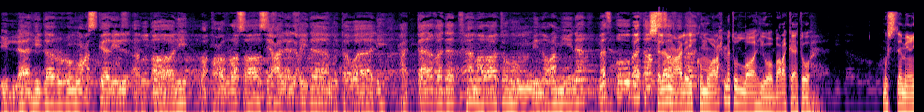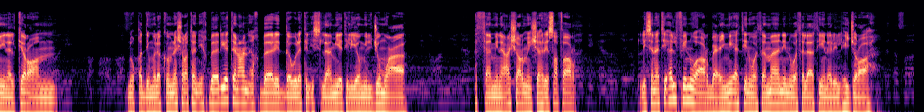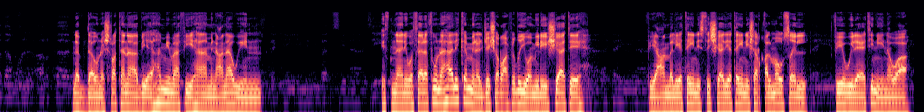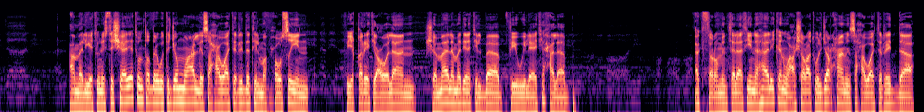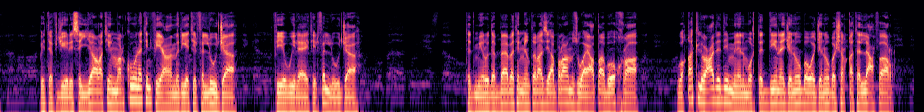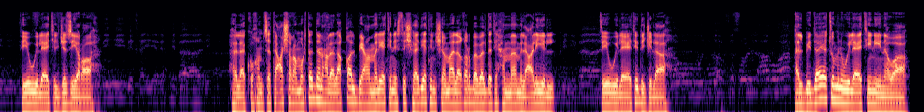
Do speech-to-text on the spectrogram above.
لله در معسكر الأبطال وقع الرصاص على العدا متوالي حتى غدت همراتهم من رمينا مثقوبة السلام عليكم ورحمة الله وبركاته. مستمعين الكرام نقدم لكم نشرة إخبارية عن أخبار الدولة الإسلامية ليوم الجمعة الثامن عشر من شهر صفر لسنة 1438 للهجرة. نبدأ نشرتنا بأهم ما فيها من عناوين. 32 هالكا من الجيش الرافضي وميليشياته في عمليتين استشهاديتين شرق الموصل في ولاية نينوى. عملية استشهادية تضرب تجمعا لصحوات الردة المفحوصين في قرية عولان شمال مدينة الباب في ولاية حلب. أكثر من ثلاثين هالكا وعشرات الجرحى من صحوات الردة بتفجير سيارة مركونة في عامرية الفلوجة في ولاية الفلوجة. تدمير دبابة من طراز أبرامز وإعطاب أخرى وقتل عدد من المرتدين جنوب وجنوب شرقة اللعفر في ولاية الجزيرة. هلاك خمسة عشر مرتدا على الأقل بعملية استشهادية شمال غرب بلدة حمام العليل في ولاية دجلة. البداية من ولاية نينوى.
